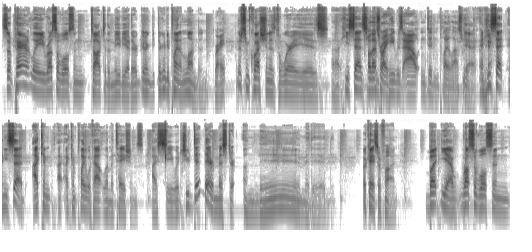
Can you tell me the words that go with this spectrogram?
So apparently, Russell Wilson talked to the media. They're going to they're going to be playing in London. Right? And there's some question as to where he is. Uh, he says. He Oh, that's can- right. He was out and didn't play last week. Yeah, and he said, and he said, I can, I, I can play without limitations. I see what you did there, Mister Unlimited. Okay, so fine, but yeah, Russell Wilson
